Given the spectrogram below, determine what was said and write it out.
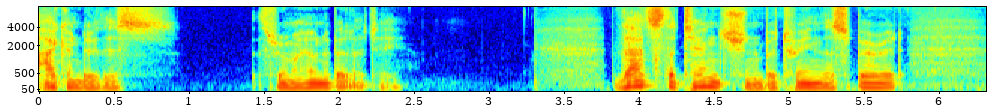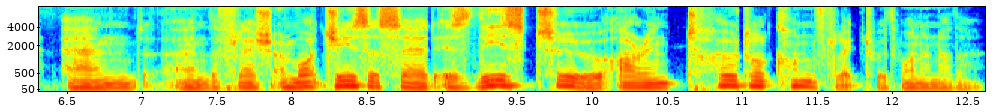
I can do this through my own ability. That's the tension between the spirit and and the flesh. And what Jesus said is these two are in total conflict with one another.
